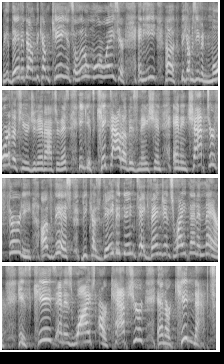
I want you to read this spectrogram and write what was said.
Because David doesn't become king, it's a little more ways here. And he uh, becomes even more of a fugitive after this. He gets kicked out of his nation. And in chapter 30 of this, because David didn't take vengeance right then and there, his kids and his wives are captured and are kidnapped.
